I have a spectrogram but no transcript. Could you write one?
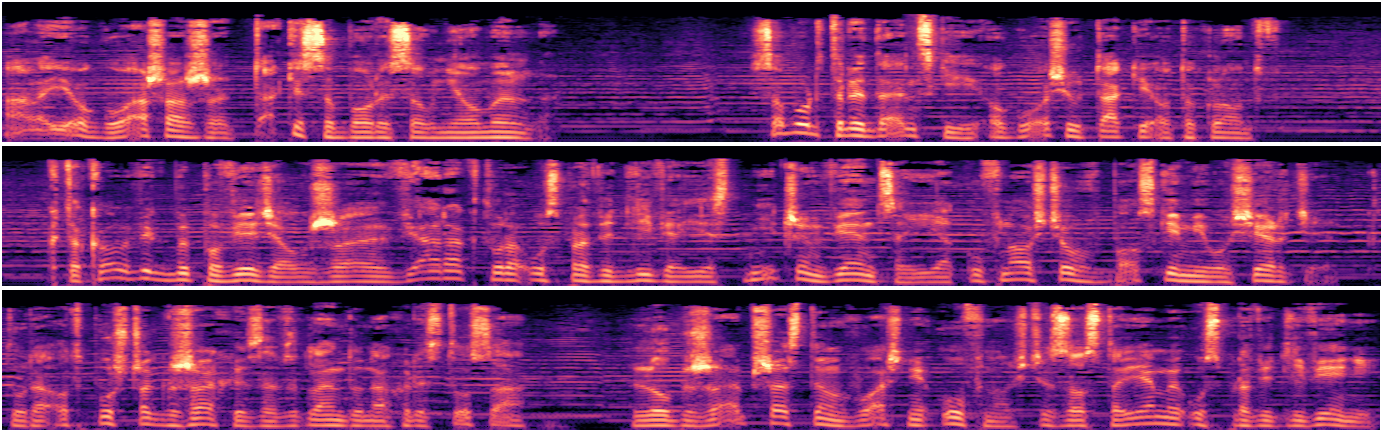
ale i ogłasza, że takie sobory są nieomylne. Sobór Trydencki ogłosił takie oto klątwy. Ktokolwiek by powiedział, że wiara, która usprawiedliwia, jest niczym więcej jak ufnością w boskie miłosierdzie, która odpuszcza grzechy ze względu na Chrystusa, lub że przez tę właśnie ufność zostajemy usprawiedliwieni,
